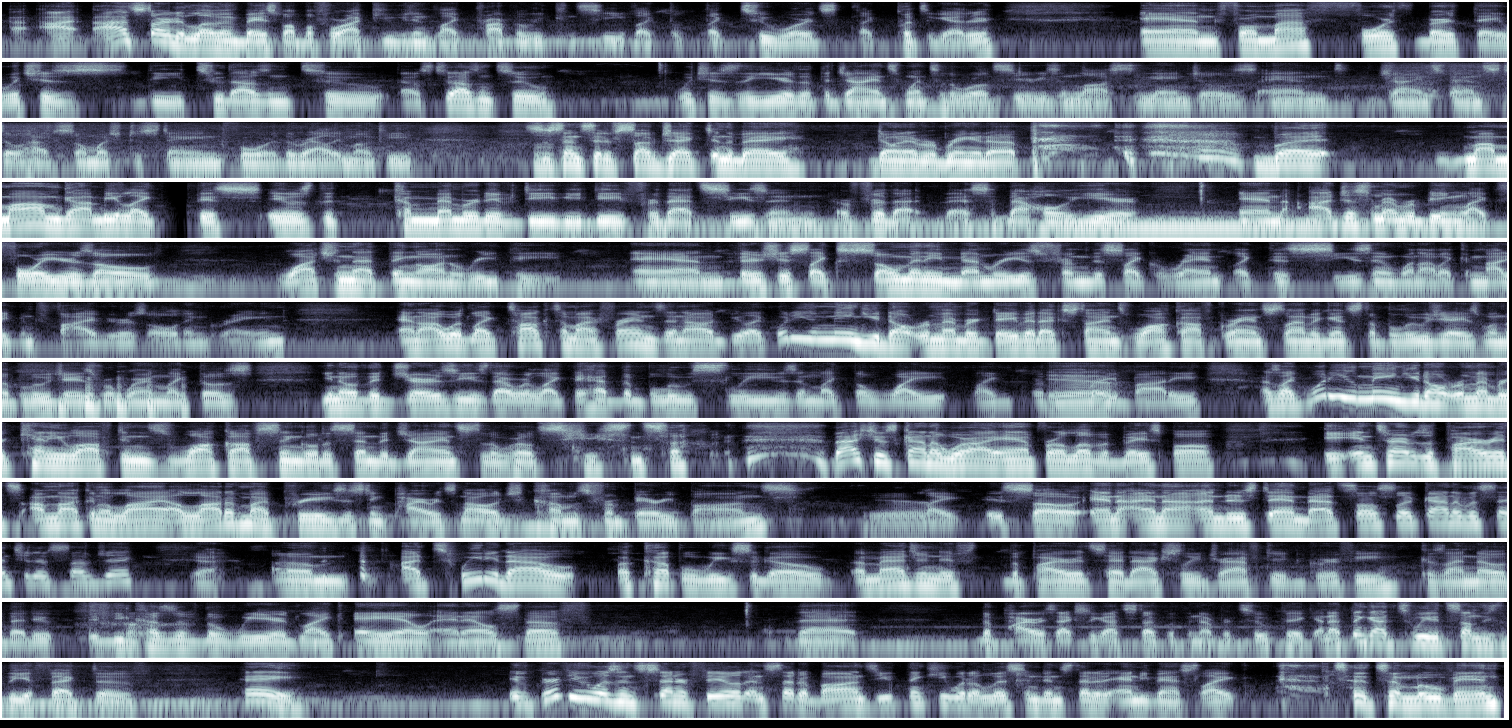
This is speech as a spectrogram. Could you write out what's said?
I, I started loving baseball before I could even like properly conceive like like two words like put together. And for my fourth birthday, which is the 2002, that was 2002, which is the year that the Giants went to the World Series and lost to the Angels. And Giants fans still have so much disdain for the Rally Monkey. It's a sensitive subject in the Bay. Don't ever bring it up. but my mom got me like this. It was the commemorative DVD for that season or for that that whole year. And I just remember being like four years old, watching that thing on repeat. And there's just like so many memories from this like rant, like this season when I like i'm not even five years old ingrained and I would like talk to my friends and I would be like, what do you mean you don't remember David Eckstein's walk-off grand slam against the Blue Jays when the Blue Jays were wearing like those, you know, the jerseys that were like they had the blue sleeves and like the white, like or the yeah. gray body. I was like, what do you mean you don't remember Kenny Lofton's walk-off single to send the Giants to the World Series? And so that's just kind of where I am for a love of baseball. In terms of Pirates, I'm not gonna lie, a lot of my pre-existing Pirates knowledge comes from Barry Bonds. Yeah. Like so, and and I understand that's also kind of a sensitive subject. Yeah. Um, I tweeted out a couple weeks ago. Imagine if the Pirates had actually drafted Griffey, because I know that it, because of the weird like AL NL stuff, that the Pirates actually got stuck with the number two pick. And I think I tweeted something to the effect of, "Hey, if Griffey was in center field instead of Bonds, you think he would have listened instead of Andy Van Slyke to, to move in?"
